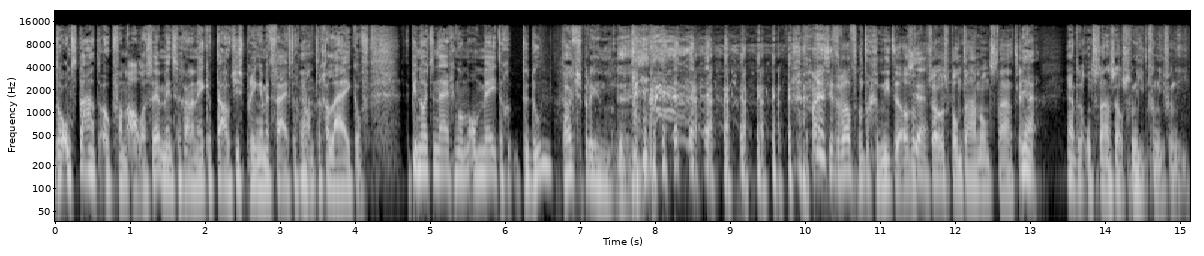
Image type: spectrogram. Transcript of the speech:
er ontstaat ook van alles. Hè. Mensen gaan in één keer touwtjes springen met 50 man tegelijk. Of heb je nooit de neiging om, om mee te, te doen? Touwtjes springen niet, nee. maar je zit er wel van te genieten als het zo spontaan ontstaat. Ja. ja. Ja, er ontstaan zelfs van die, van die, van die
